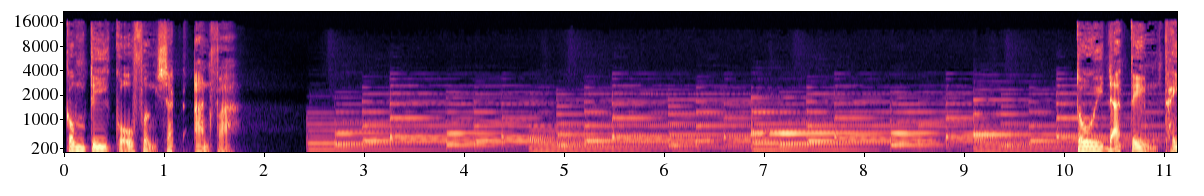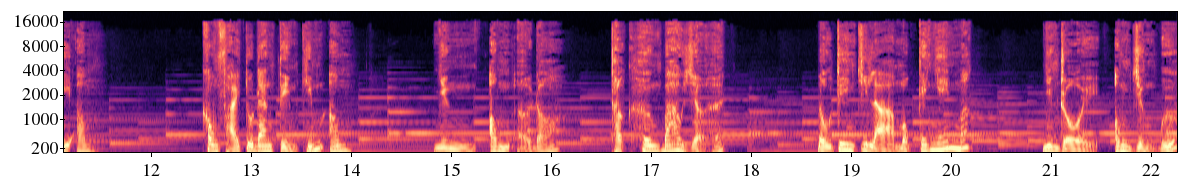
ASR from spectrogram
Công ty cổ phần sách Alpha Tôi đã tìm thấy ông. Không phải tôi đang tìm kiếm ông, nhưng ông ở đó thật hơn bao giờ hết. Đầu tiên chỉ là một cái nháy mắt, nhưng rồi ông dừng bước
